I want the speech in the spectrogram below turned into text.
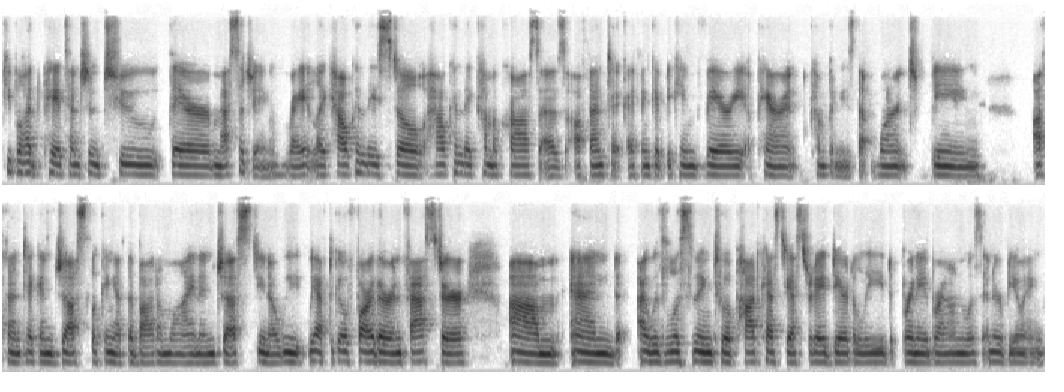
people had to pay attention to their messaging, right? Like how can they still how can they come across as authentic? I think it became very apparent companies that weren't being authentic and just looking at the bottom line and just you know we we have to go farther and faster um, and i was listening to a podcast yesterday dare to lead brene brown was interviewing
